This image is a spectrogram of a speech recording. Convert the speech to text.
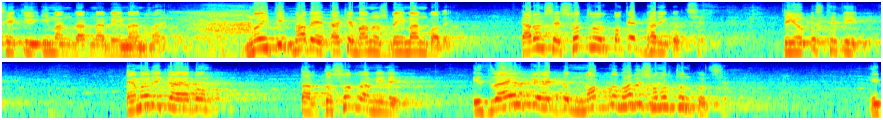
সে কি ইমানদার না বেঈমান হয়? নৈতিকভাবে তাকে মানুষ বেঈমান বলে, কারণ সে শত্রুর পকেট ভারী করছে। তো এই উপস্থিতি, আমেরিকা এবং তার দোসররা মিলে ইসরায়েলকে একদম নগ্নভাবে সমর্থন করছে। এই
